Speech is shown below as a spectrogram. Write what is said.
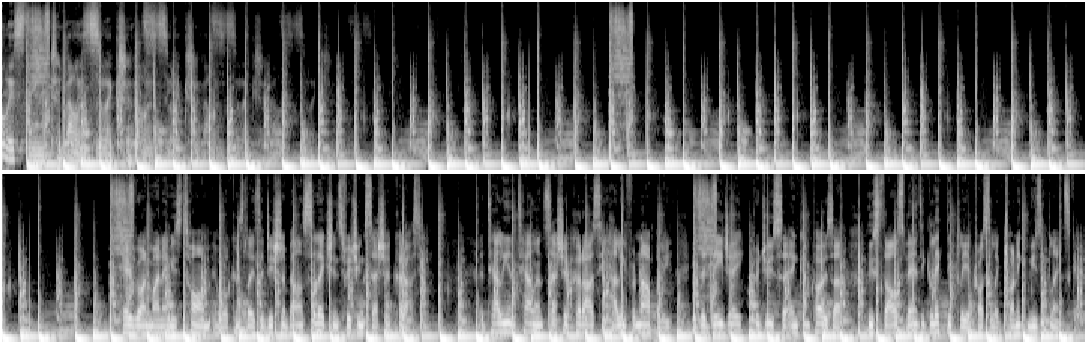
You're listening to Balance Selection. Balance Selection. Hey everyone, my name is Tom and welcome to today's edition of Balance Selections featuring Sasha Carassi. Italian talent Sasha Carassi, hailing from Napoli, is a DJ, producer and composer whose style spans eclectically across electronic music landscape.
